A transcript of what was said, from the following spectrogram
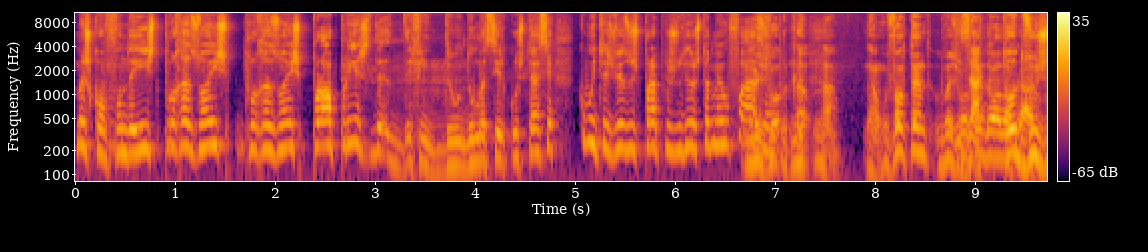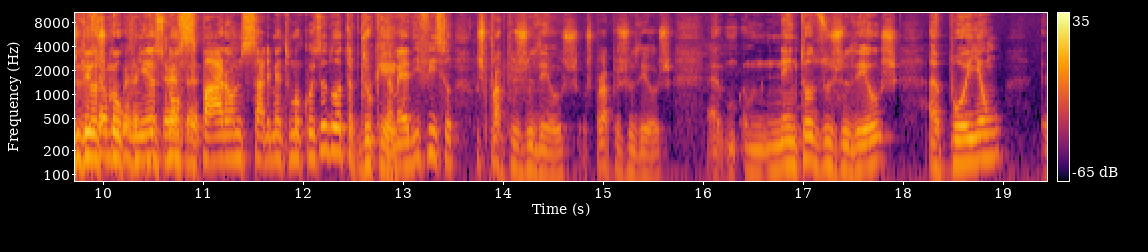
mas confundem isto por razões, por razões próprias de, de enfim, de, de, uma circunstância que muitas vezes os próprios judeus também o fazem. Vou... Porque... Não, não. Não, voltando, mas Exato, voltando ao todos os judeus é que eu conheço que não separam necessariamente uma coisa da outra, porque Do quê? também é difícil. Os próprios judeus, os próprios judeus, eh, nem todos os judeus apoiam eh,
